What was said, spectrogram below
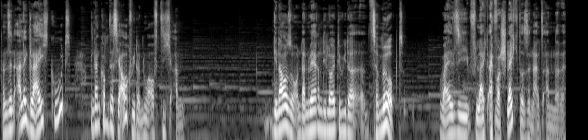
dann sind alle gleich gut und dann kommt das ja auch wieder nur auf dich an. Genauso. Und dann wären die Leute wieder äh, zermürbt, weil sie vielleicht einfach schlechter sind als andere.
